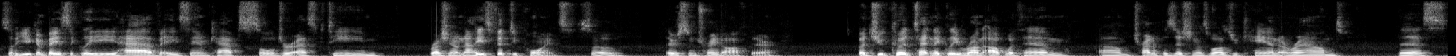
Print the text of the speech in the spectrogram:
So you can basically have a Sam Cap soldier esque team rushing out. Now he's 50 points, so there's some trade off there. But you could technically run up with him, um, try to position as well as you can around this,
